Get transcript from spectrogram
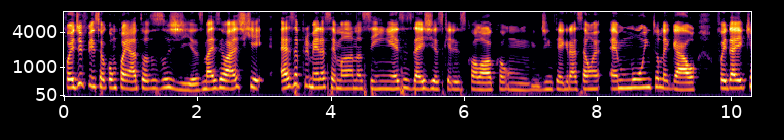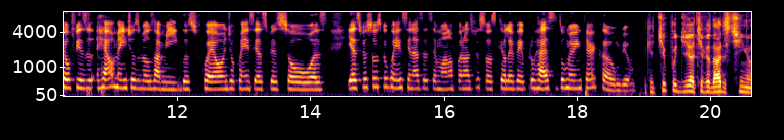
foi difícil acompanhar todos os dias, mas eu acho que essa primeira semana, assim, esses 10 dias que eles colocam de integração é, é, muito legal. Foi daí que eu fiz realmente os meus amigos, foi onde eu conheci as pessoas. E as pessoas que eu conheci nessa semana foram as pessoas que eu levei para o resto do meu intercâmbio. Que tipo de atividades tinham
